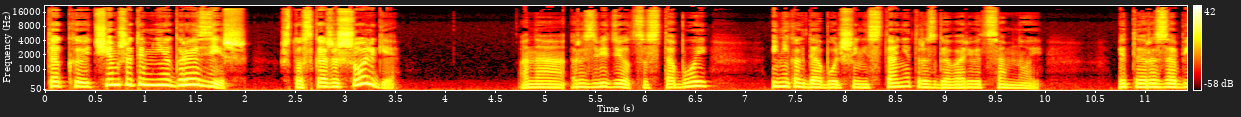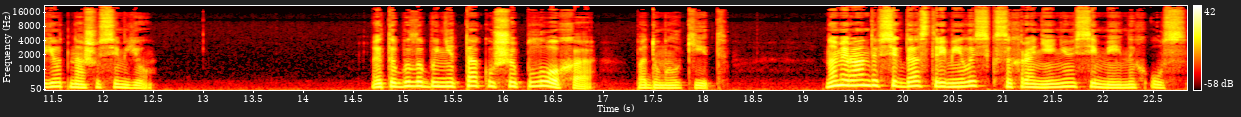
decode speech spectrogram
«Так чем же ты мне грозишь? Что скажешь Ольге?» «Она разведется с тобой и никогда больше не станет разговаривать со мной. Это разобьет нашу семью». Это было бы не так уж и плохо, подумал Кит. Но Миранда всегда стремилась к сохранению семейных уз.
